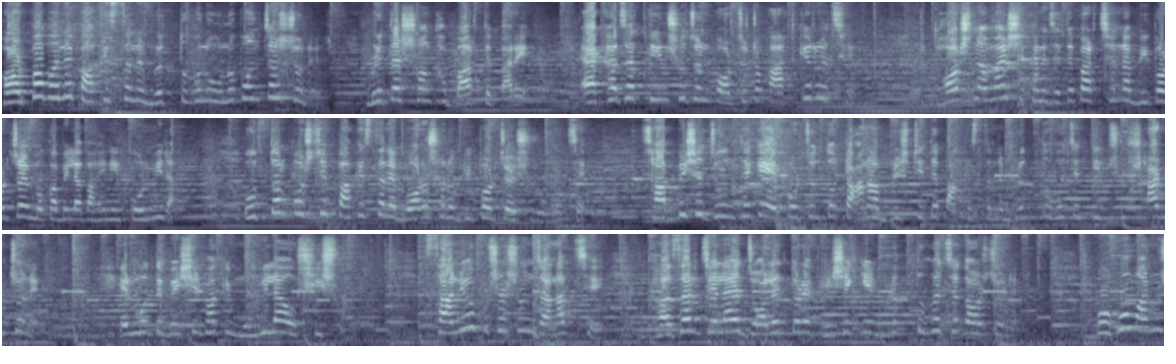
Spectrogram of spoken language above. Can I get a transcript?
হরপাবানে পাকিস্তানের মৃত্যু হলো উনপঞ্চাশ জনের। মৃতের সংখ্যা বাড়তে পারে। এক হাজার তিনশো জন পর্যটক আটকে রয়েছে। ধস নামায় সেখানে যেতে পারছেন না বিপর্যয় মোকাবিলা বাহিনীর কর্মীরা। উত্তর পশ্চিম পাকিস্তানে বড়সড় বিপর্যয় শুরু হয়েছে। ছাব্বিশে জুন থেকে এ পর্যন্ত টানা বৃষ্টিতে পাকিস্তানে মৃত্যু হয়েছে তিনশো ষাট জনের। এর মধ্যে বেশিরভাগই মহিলা ও শিশু। স্থানীয় প্রশাসন জানাচ্ছে, ঘাজার জেলায় জলের তরে ভেসে গিয়ে মৃত্যু হয়েছে দশ জনের। বহু মানুষ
